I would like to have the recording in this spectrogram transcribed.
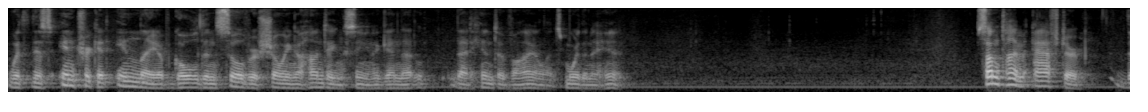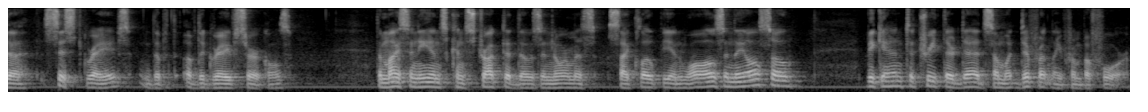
with this intricate inlay of gold and silver showing a hunting scene, again, that, that hint of violence, more than a hint. Sometime after the cist graves the, of the grave circles, the Mycenaeans constructed those enormous cyclopean walls, and they also began to treat their dead somewhat differently from before.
